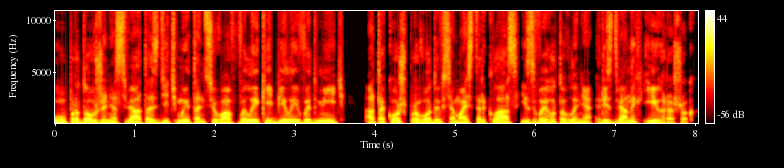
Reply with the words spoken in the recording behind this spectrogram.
У продовження свята з дітьми танцював великий білий ведмідь, а також проводився майстер-клас із виготовлення різдвяних іграшок.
